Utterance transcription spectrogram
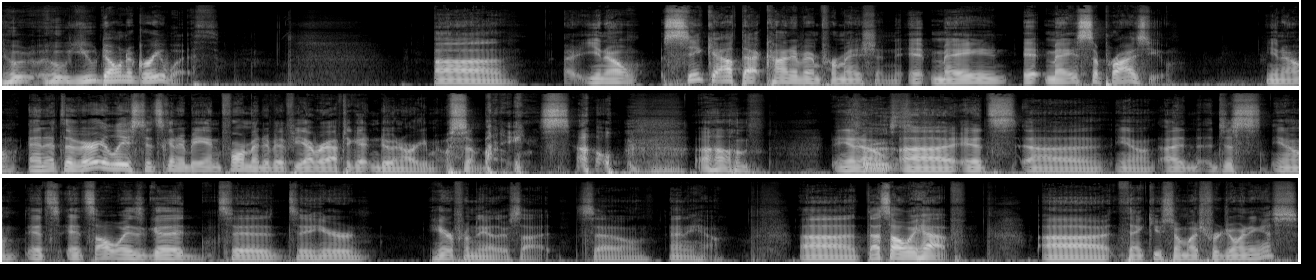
who who you don't agree with. Uh, you know, seek out that kind of information. It may it may surprise you. You know, and at the very least, it's going to be informative if you ever have to get into an argument with somebody. So, um, you know, uh, it's uh, you know, I just you know, it's it's always good to to hear hear from the other side. So anyhow, uh, that's all we have. Uh, thank you so much for joining us.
